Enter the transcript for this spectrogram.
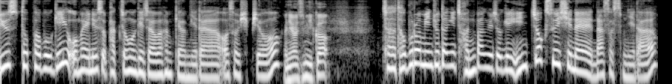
뉴스토퍼 보기 오마이뉴스 박정호 기자와 함께합니다. 어서 오십시오. 안녕하십니까? 자, 더불어민주당이 전방위적인 인적 쇄신에 나섰습니다.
